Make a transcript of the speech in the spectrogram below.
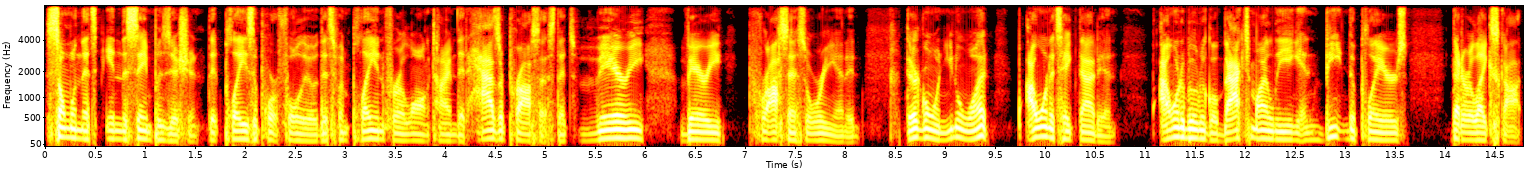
someone that's in the same position, that plays a portfolio, that's been playing for a long time, that has a process that's very, very process oriented. They're going, you know what? I want to take that in. I want to be able to go back to my league and beat the players that are like Scott,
